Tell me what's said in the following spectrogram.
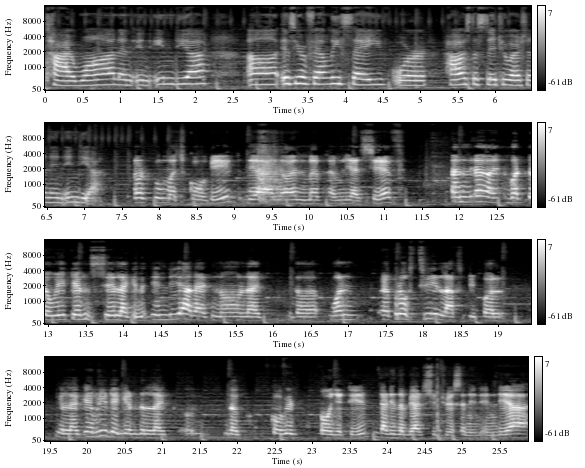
Taiwan and in India, uh, is your family safe or how is the situation in India? not too much COVID. They are and my family are safe. And uh, but we can say like in India right now, like the one approx three lakhs people, like every day get the like the COVID positive. That is the bad situation in India.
